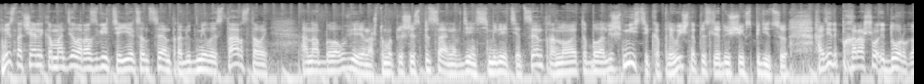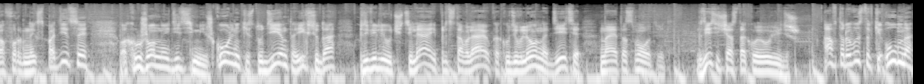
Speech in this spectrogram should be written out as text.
Мы с начальником отдела развития Ельцин-центра Людмилой Старстовой, она была уверена, что мы пришли специально в день семилетия центра, но это была лишь мистика, привычно преследующая экспедицию. Ходили по хорошо и дорого оформленной экспедиции, окруженные детьми. Школьники, студенты, их сюда привели учителя, и представляю, как удивленно дети на это смотрят. Где сейчас такое увидишь? Авторы выставки умно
